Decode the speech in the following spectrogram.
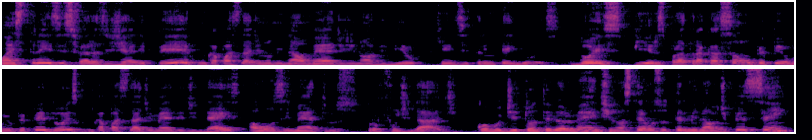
mais três esferas de GLP com capacidade nominal média de 9.532. Dois piers para atracação, o PP1 e o PP2, com capacidade média de 10 a 11 metros de profundidade. Como dito anteriormente, nós temos o terminal de P100,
